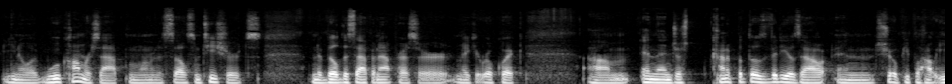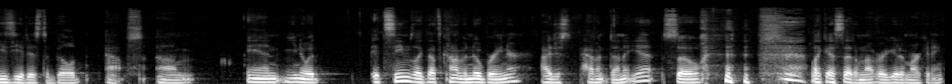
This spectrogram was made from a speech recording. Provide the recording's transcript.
you know, a WooCommerce app. and I'm going to sell some t-shirts. I'm going to build this app in AppPresser, make it real quick. Um, and then just kind of put those videos out and show people how easy it is to build apps. Um, and, you know, it, it seems like that's kind of a no-brainer. I just haven't done it yet. So, like I said, I'm not very good at marketing.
